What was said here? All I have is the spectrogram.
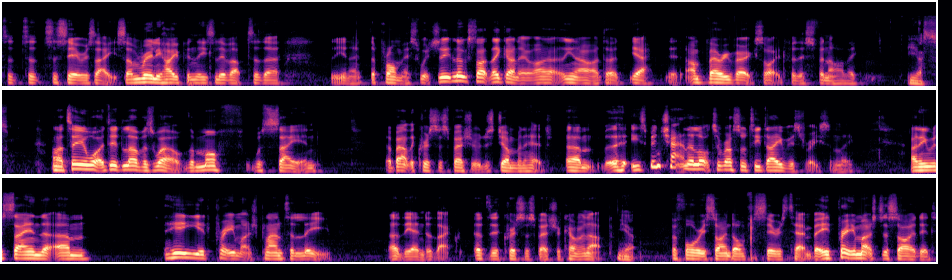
to, to, to Series Eight. So I'm really hoping these live up to the, the you know, the promise, which it looks like they're going to. I, you know, I don't. Yeah, I'm very very excited for this finale. yes. And I'll tell you what I did love as well. The Moff was saying about the Christmas special, just jumping ahead. Um, he's been chatting a lot to Russell T Davies recently, and he was saying that um, he had pretty much planned to leave at the end of that of the Christmas special coming up Yeah. before he signed on for Series 10. But he'd pretty much decided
